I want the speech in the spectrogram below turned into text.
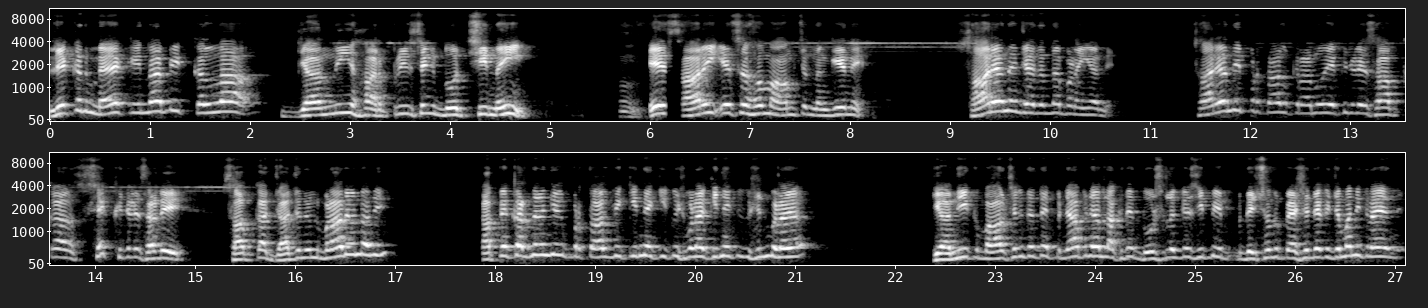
ਲੇਕਿਨ ਮੈਂ ਕਹਿੰਦਾ ਵੀ ਕੱਲਾ ਗਿਆਨੀ ਹਰਪ੍ਰੀਤ ਸਿੰਘ ਦੋਛੀ ਨਹੀਂ। ਇਹ ਸਾਰੇ ਇਸ ਹਮਾਮ 'ਚ ਨੰਗੇ ਨੇ। ਸਾਰਿਆਂ ਨੇ ਜਾਇਦਾਦਾਂ ਬਣਾਈਆਂ ਨੇ। ਸਾਰਿਆਂ ਦੀ ਪੜਤਾਲ ਕਰਾ ਲਓ। ਇੱਕ ਜਿਹੜੇ ਸਾਬਕਾ ਸਿੱਖ ਜਿਹੜੇ ਸਾਡੇ ਸਾਬਕਾ ਜੱਜ ਨੇ ਬਣਾ ਦੇ ਉਹਨਾਂ ਦੀ। ਆਪੇ ਕਰ ਦੇਣਗੇ, ਪੜਤਾਲ ਵੀ ਕਿਹਨੇ ਕੀ ਕੁਝ ਬਣਾਇਆ, ਕਿਹਨੇ ਕੀ ਕੁਝ ਨਹੀਂ ਬਣਾਇਆ। ਗਿਆਨੀ ਇਕਬਾਲ ਸਿੰਘ ਦੇ ਤੇ 50-50 ਲੱਖ ਦੇ ਦੋਸ਼ ਲੱਗੇ ਸੀ ਵੀ ਵਿਦੇਸ਼ਾਂ ਤੋਂ ਪੈਸੇ ਦੇ ਕੇ ਜਮ੍ਹਾਂ ਨਹੀਂ ਕਰਾਏ ਨੇ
